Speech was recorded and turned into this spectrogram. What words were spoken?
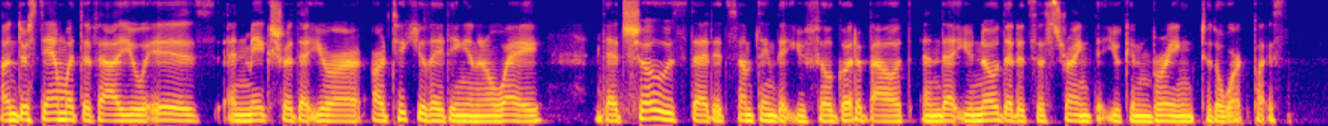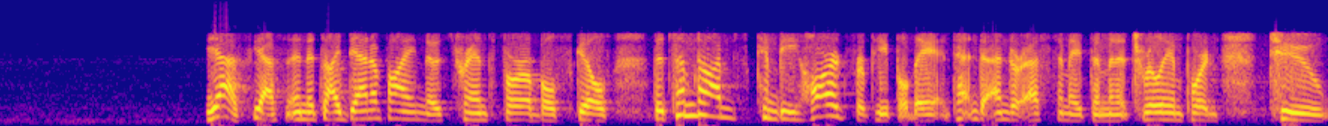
understand what the value is, and make sure that you're articulating in a way that shows that it's something that you feel good about and that you know that it's a strength that you can bring to the workplace. Yes, yes, and it's identifying those transferable skills that sometimes can be hard for people. They tend to underestimate them, and it's really important to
